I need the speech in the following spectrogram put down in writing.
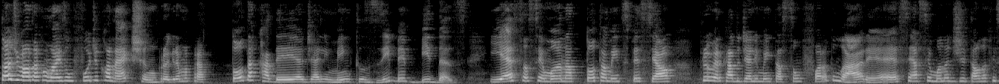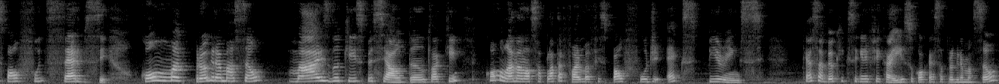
Tô de volta com mais um Food Connection, um programa para toda a cadeia de alimentos e bebidas. E essa semana totalmente especial para o mercado de alimentação fora do lar. É, essa é a semana digital da Fispal Food Service, com uma programação mais do que especial, tanto aqui como lá na nossa plataforma Fispal Food Experience. Quer saber o que, que significa isso? Qual é essa programação?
